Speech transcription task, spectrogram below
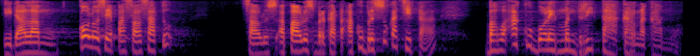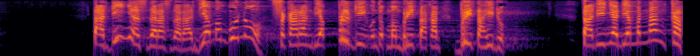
Di dalam Kolose pasal 1, Saulus, uh, Paulus berkata, aku bersuka cita bahwa aku boleh menderita karena kamu. Tadinya saudara-saudara dia membunuh, sekarang dia pergi untuk memberitakan berita hidup. Tadinya dia menangkap,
